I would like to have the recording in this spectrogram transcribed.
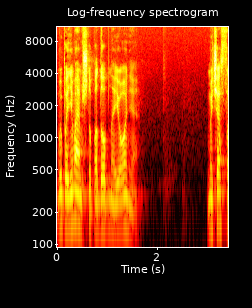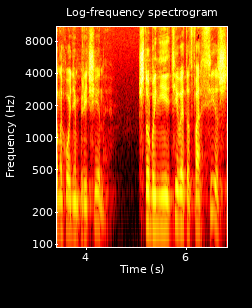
Мы понимаем, что подобно Ионе, мы часто находим причины, чтобы не идти в этот фарсис,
